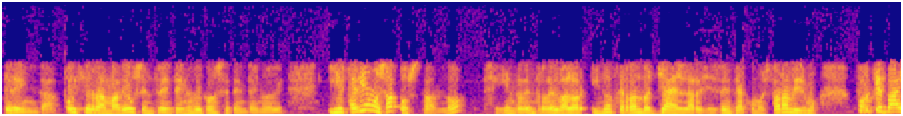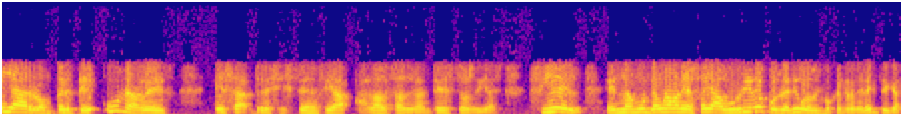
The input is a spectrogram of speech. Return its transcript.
30. Hoy cierra Amadeus en 39,79. Y estaríamos apostando, siguiendo dentro del valor y no cerrando ya en la resistencia como está ahora mismo, porque vaya a romperte una vez esa resistencia al alza durante estos días. Si él en de alguna manera está ya aburrido, pues le digo lo mismo que en red eléctrica.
